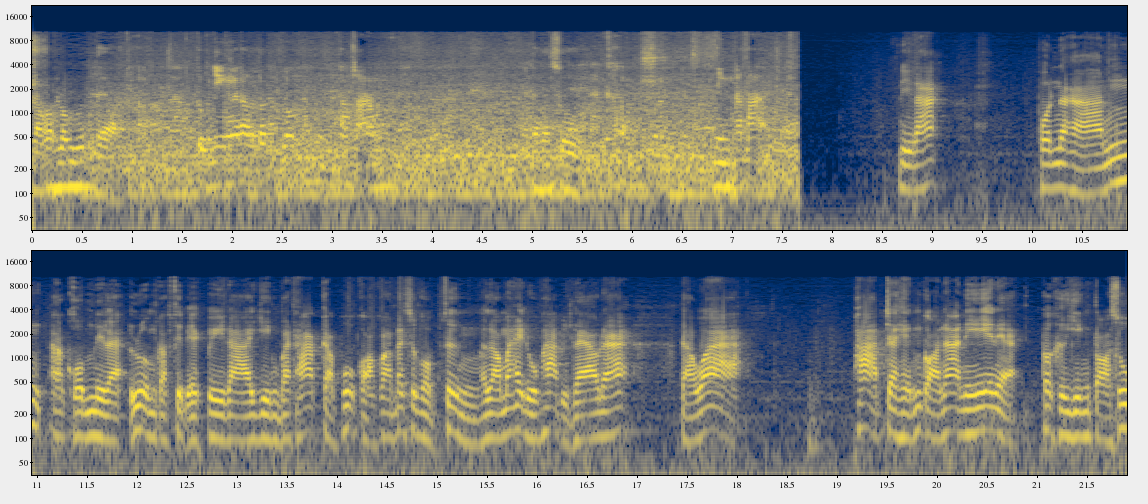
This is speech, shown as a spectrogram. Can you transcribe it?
เราก็ล้มรถเลยอะถูกยิงแล้วเราก็ล้มทั้งสามแล้วก็สู้ครับยิงปะทะนี่แหละฮะ พลทหารอาคมนี่แหละ ร่วมกับสิบเอกปรีดายิงปะทะกับผู้ก่อความไม่สงบ ซึ่งเราไม่ให้ดูภาพอีกแล้วนะฮะแต่ว่าภาพจะเห็นก่อนหน้านี้เนี่ยก็คือยิงต่อสู้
